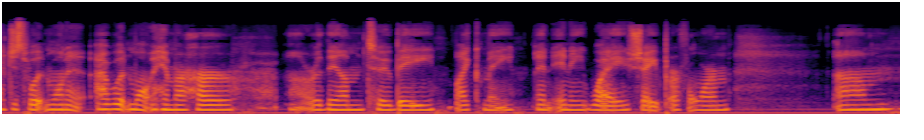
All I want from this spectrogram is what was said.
I just wouldn't want it. I wouldn't want him or her uh, or them to be like me in any way, shape, or form. Um,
